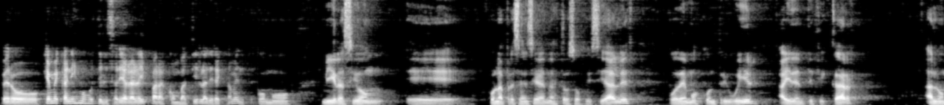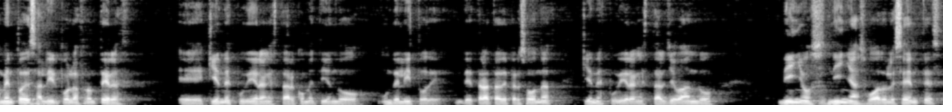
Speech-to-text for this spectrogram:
pero ¿qué mecanismos utilizaría la ley para combatirla directamente? Como migración, eh, con la presencia de nuestros oficiales, podemos contribuir a identificar al momento de salir por las fronteras eh, quienes pudieran estar cometiendo un delito de, trata de personas, quienes pudieran estar llevando niños, niñas o adolescentes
